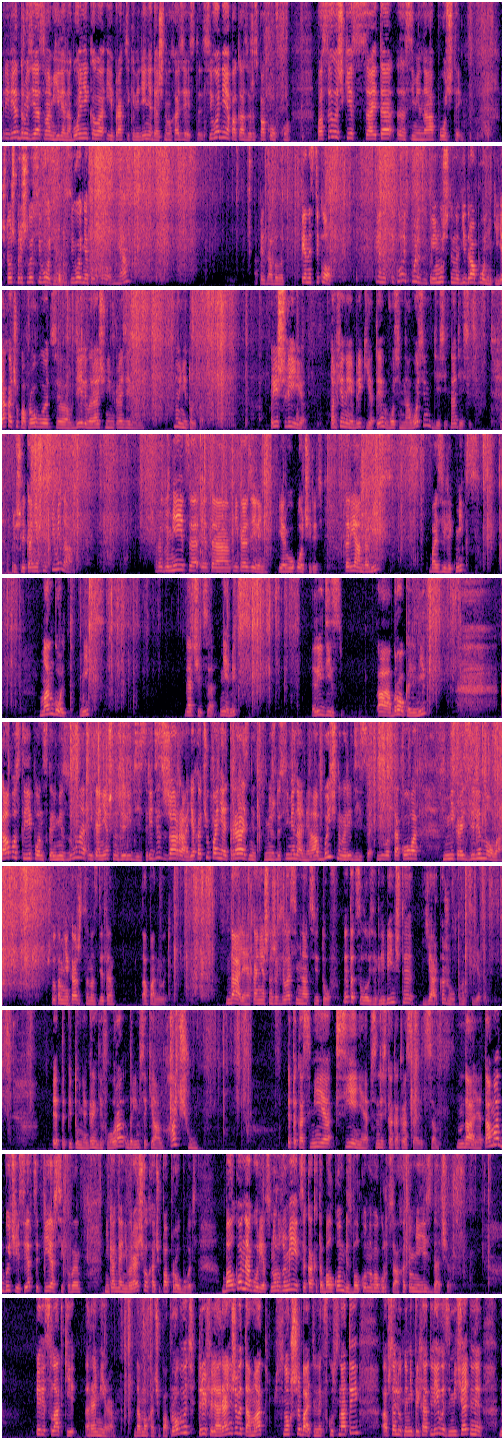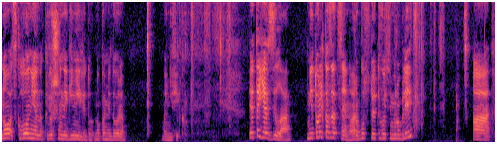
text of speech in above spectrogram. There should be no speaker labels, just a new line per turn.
Привет, друзья! С вами Елена Гольникова и практика ведения дачного хозяйства. Сегодня я показываю распаковку посылочки с сайта э, Семена почтой. Что ж пришло сегодня? Сегодня пришло у меня... Опять забыла. Пеностекло. Пеностекло используется преимущественно в гидропонике. Я хочу попробовать э, в деле выращивания микрозелени. Ну и не только. Пришли торфяные брикеты 8 на 8, 10 на 10. Пришли, конечно, семена. Разумеется, это микрозелень в первую очередь. Кориандр микс, базилик микс, мангольд микс, горчица не микс, редис, а, брокколи микс, капуста японская мизуна и, конечно же, редис. Редис жара. Я хочу понять разницу между семенами обычного редиса и вот такого микрозеленого. Что-то, мне кажется, нас где-то обманывают. Далее, конечно же, взяла семена цветов. Это целозия гребенчатая ярко-желтого цвета. Это петуния грандифлора Dreams Океан. Хочу. Это космея Ксения. Посмотрите, какая красавица. Далее, томат бычье сердце персиковое. Никогда не выращивал, хочу попробовать. Балконный огурец. Ну, разумеется, как это балкон без балконного огурца, хотя у меня есть дача. Перец сладкий Рамира. Давно хочу попробовать. Трюфель оранжевый, томат сногсшибательной вкусноты. Абсолютно неприхотливый, замечательный, но склонен к вершинной генилиду. Но помидоры манифик. Это я взяла не только за цену. Арбуз стоит 8 рублей, а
